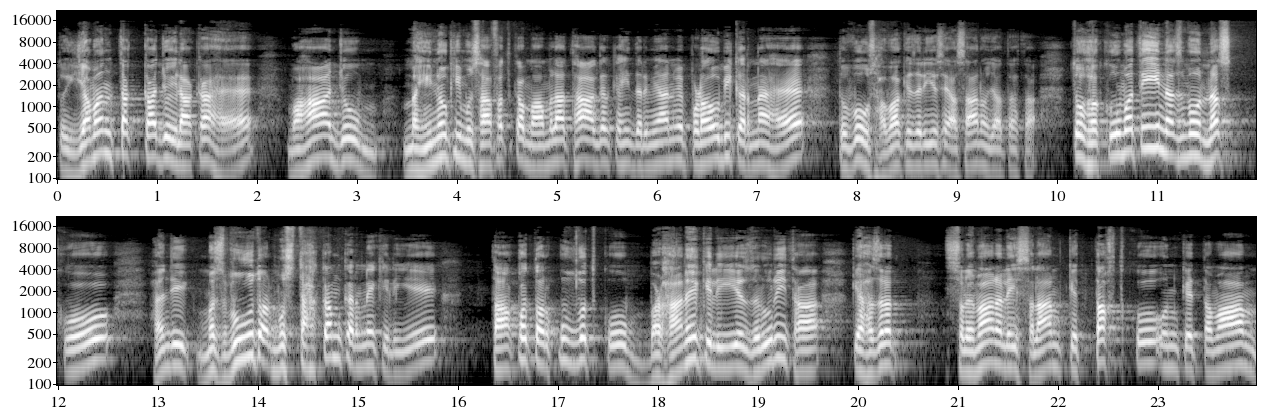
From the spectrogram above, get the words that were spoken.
تو یمن تک کا جو علاقہ ہے، وہاں جو مہینوں کی مسافت کا معاملہ تھا، اگر کہیں درمیان میں پڑاؤ بھی کرنا ہے، تو وہ اس ہوا کے ذریعے سے آسان ہو جاتا تھا۔ تو حکومتی نظم و نسق کو ہاں جی مضبوط اور مستحکم کرنے کے لیے، طاقت اور قوت کو بڑھانے کے لیے ضروری تھا کہ حضرت سلیمان علیہ السلام کے تخت کو ان کے تمام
